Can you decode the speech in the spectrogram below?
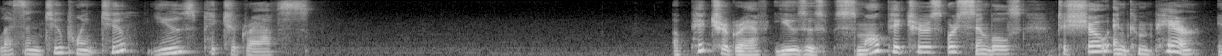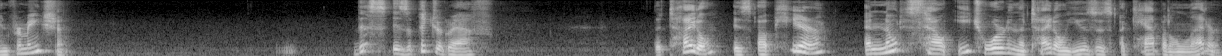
Lesson 2.2 Use Picture Graphs. A picture graph uses small pictures or symbols to show and compare information. This is a picture graph. The title is up here, and notice how each word in the title uses a capital letter.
